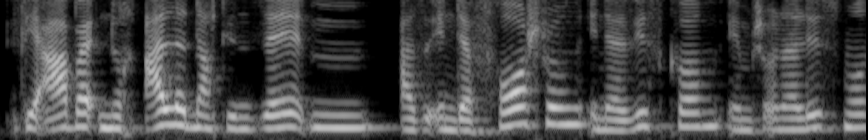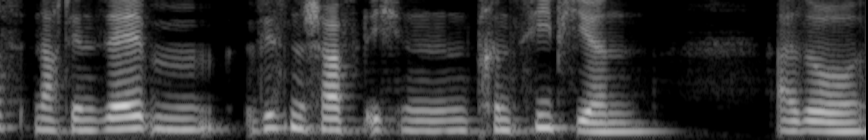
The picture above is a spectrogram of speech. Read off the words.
wir arbeiten doch alle nach denselben, also in der Forschung, in der Wiscom, im Journalismus, nach denselben wissenschaftlichen Prinzipien. Also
